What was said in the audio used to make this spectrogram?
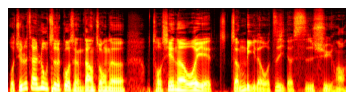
我觉得在录制的过程当中呢，首先呢，我也整理了我自己的思绪哈，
